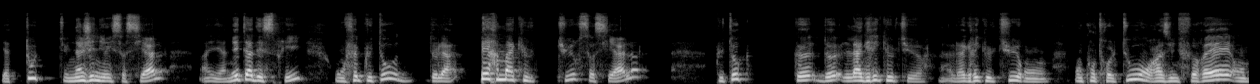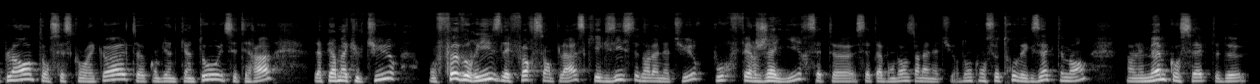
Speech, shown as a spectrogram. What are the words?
il y a toute une ingénierie sociale, hein, il y a un état d'esprit où on fait plutôt de la permaculture sociale plutôt que de l'agriculture. L'agriculture, on, on, contrôle tout, on rase une forêt, on plante, on sait ce qu'on récolte, combien de quintaux, etc. La permaculture, on favorise les forces en place qui existent dans la nature pour faire jaillir euh, cette, abondance dans la nature. Donc on se trouve exactement dans le même concept de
